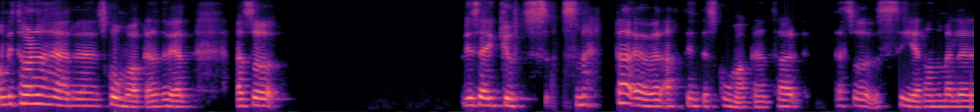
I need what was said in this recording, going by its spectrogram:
om vi tar den här eh, skomakaren, du vet, alltså vi säger Guds smärta över att inte skomakaren tar, alltså, ser honom eller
